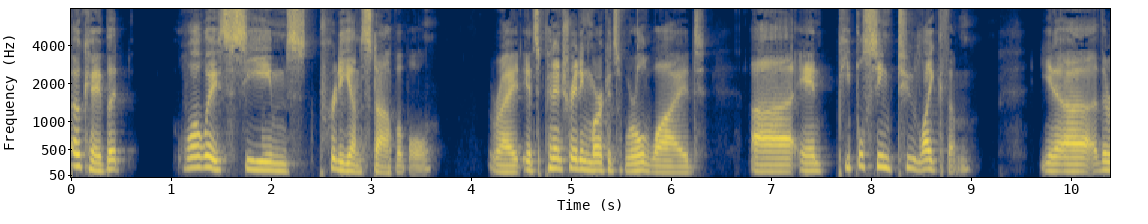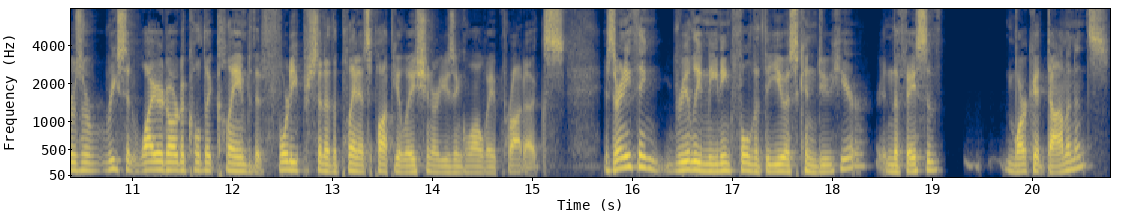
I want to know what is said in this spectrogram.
Okay, but Huawei seems pretty unstoppable, right? It's penetrating markets worldwide, uh, and people seem to like them. You know, uh, there was a recent Wired article that claimed that 40% of the planet's population are using Huawei products. Is there anything really meaningful that the U.S. can do here in the face of market dominance,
